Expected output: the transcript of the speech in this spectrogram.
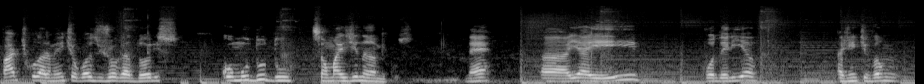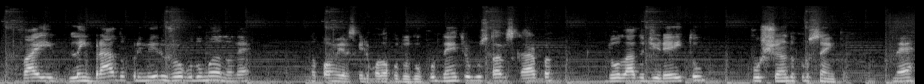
particularmente eu gosto de jogadores como o Dudu, que são mais dinâmicos, né? Uh, e aí poderia a gente vamos, vai lembrar do primeiro jogo do Mano, né? No Palmeiras, que ele coloca o Dudu por dentro e o Gustavo Scarpa do lado direito puxando para o centro, né?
